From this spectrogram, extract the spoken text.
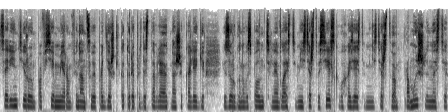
сориентируем по всем мерам финансовой поддержки, которые предоставляют наши коллеги из органов исполнительной власти, Министерства сельского хозяйства, Министерства промышленности,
